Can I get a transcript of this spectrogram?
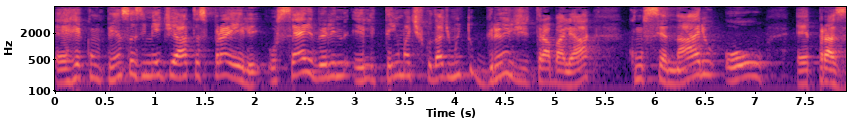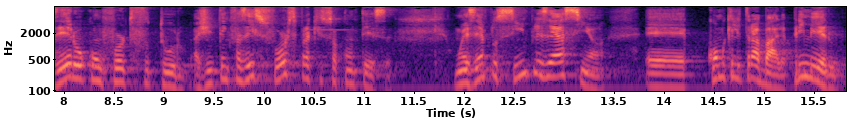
é, recompensas imediatas para ele. O cérebro ele, ele tem uma dificuldade muito grande de trabalhar com cenário ou é, prazer ou conforto futuro. A gente tem que fazer esforço para que isso aconteça. Um exemplo simples é assim, ó. É, como que ele trabalha? Primeiro,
